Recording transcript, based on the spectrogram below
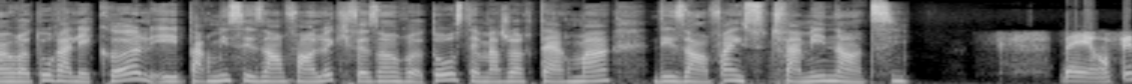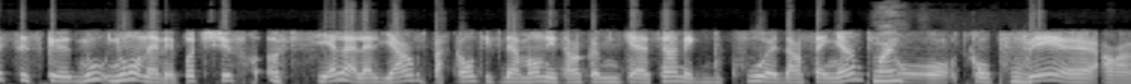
un retour à l'école. Et parmi ces enfants-là qui faisaient un retour, c'était majoritairement des enfants issus de familles nantis. Ben en fait, c'est ce que nous, nous, on n'avait pas de chiffres officiels à l'Alliance. Par contre, évidemment, on est en communication avec beaucoup euh, d'enseignants. Ce qu'on pouvait, euh,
